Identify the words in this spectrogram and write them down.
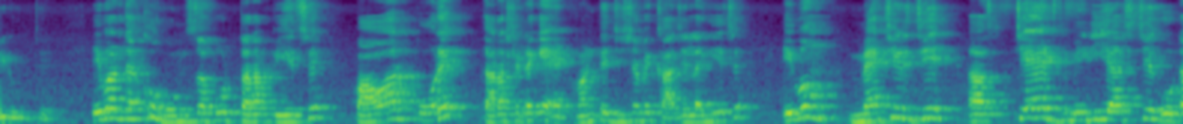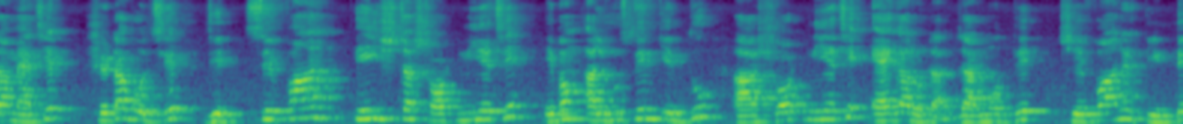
বিরুদ্ধে। এবার দেখো হোম সাপোর্ট তারা পেয়েছে, পাওয়ার পরে তারা সেটাকে অ্যাডভান্টেজ হিসাবে কাজে লাগিয়েছে এবং ম্যাচের যে স্ট্যাটস বেরিয়ে আসছে গোটা ম্যাচের সেটা বলছে যে সেফান তেইশটা শট নিয়েছে এবং আল হুসেন কিন্তু শট নিয়েছে এগারোটা, যার মধ্যে শেফানের তিনটে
